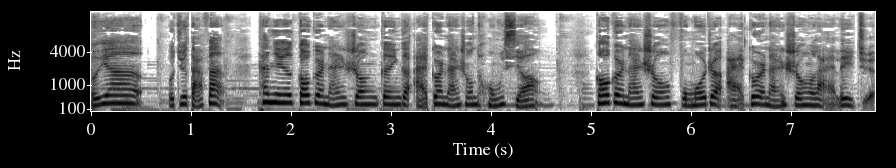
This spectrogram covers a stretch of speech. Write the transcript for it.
有天我去打饭，看见一个高个男生跟一个矮个男生同行。高个男生抚摸着矮个男生来了一句：“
